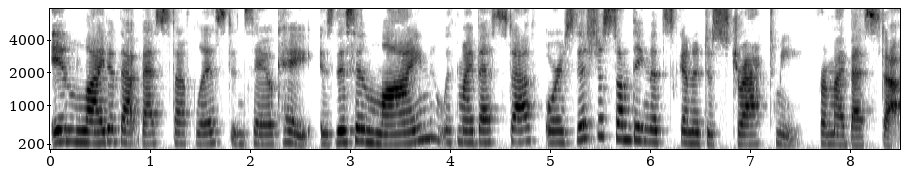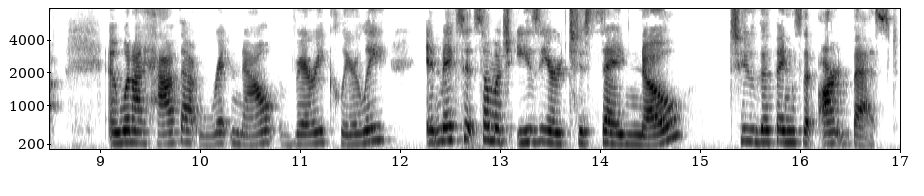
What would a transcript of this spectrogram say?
in light of that best stuff list and say, okay, is this in line with my best stuff or is this just something that's going to distract me from my best stuff? And when I have that written out very clearly, it makes it so much easier to say no to the things that aren't best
